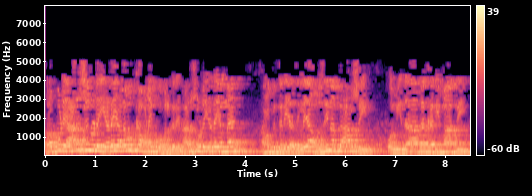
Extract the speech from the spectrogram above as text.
ரப்புடைய அரசனுடைய எடை அளவுக்கு அவனை புகழ்கிறேன். அரசுடைய எடை என்ன? நமக்கு தெரியாது இல்லையா? ஒசீனத்த அரசி ஒமிதாத கலிமாதி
